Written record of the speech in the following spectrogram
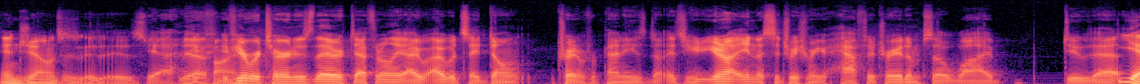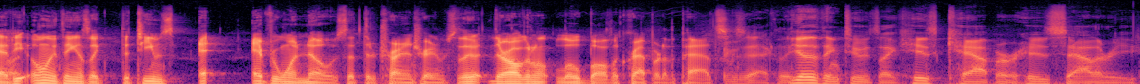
And Jones is, is, is yeah, Yeah. if, fine. if your return is there, definitely, I, I would say don't trade him for pennies. Don't, it's, you're not in a situation where you have to trade him, so why do that? yeah. But- The only thing is like the teams, e- everyone knows that they're trying to trade him, so they're, they're all going to lowball the crap out of the Pats. exactly. The other thing too is like his cap or his salary,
